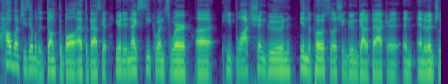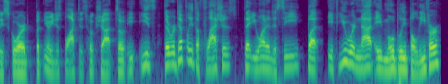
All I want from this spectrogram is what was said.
how much he's able to dunk the ball at the basket. You had a nice sequence where uh, he blocked Sengun in the post, although Sengun got it back uh, and and eventually scored. But you know, he just blocked his hook shot. So he, he's there were definitely the flashes that you wanted to see. But if you were not a Mobley believer,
